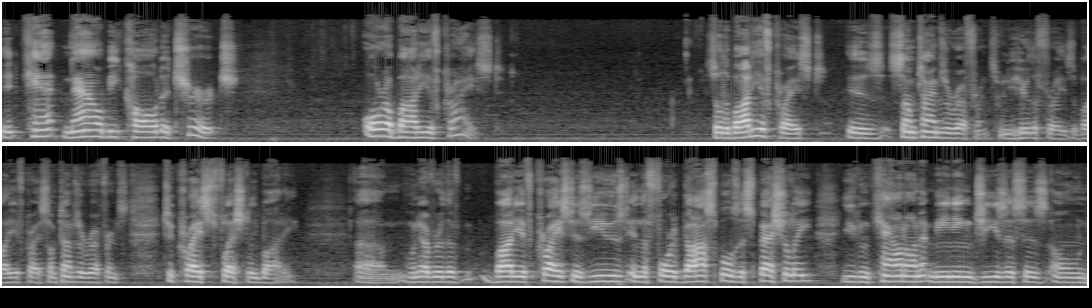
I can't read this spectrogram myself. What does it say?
it can't now be called a church or a body of Christ. So the body of Christ is sometimes a reference, when you hear the phrase, the body of Christ, sometimes a reference to Christ's fleshly body. Um, whenever the body of Christ is used in the four Gospels, especially, you can count on it meaning Jesus' own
